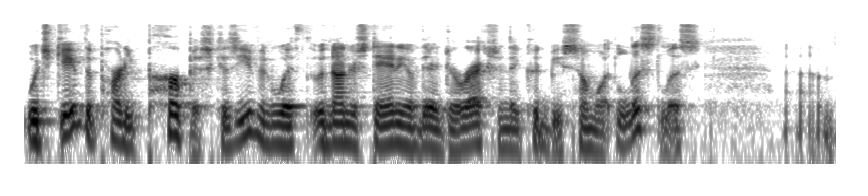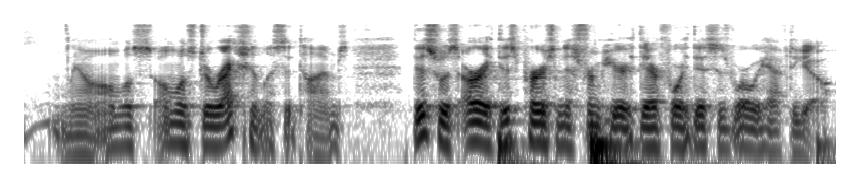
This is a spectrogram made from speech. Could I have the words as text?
which gave the party purpose, because even with an understanding of their direction, they could be somewhat listless, um, you know, almost almost directionless at times. This was all right. This person is from here, therefore this is where we have to go.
